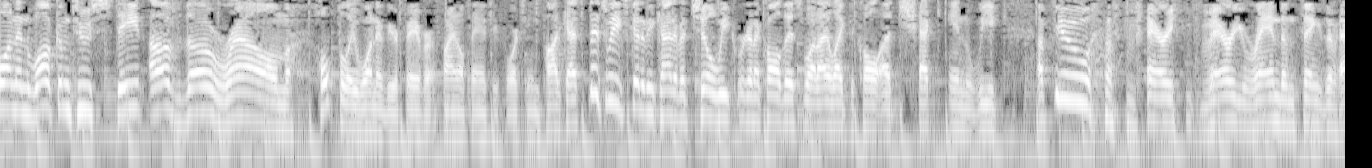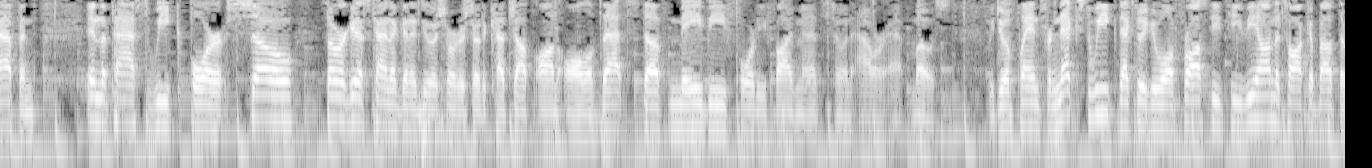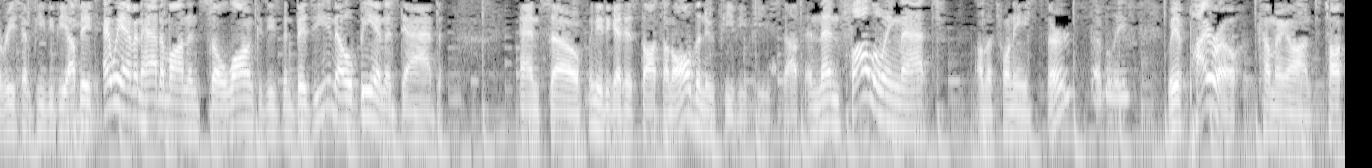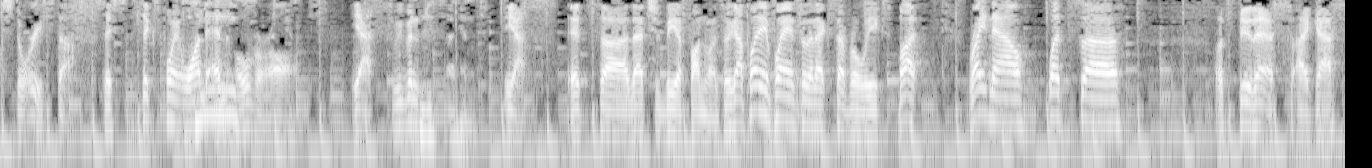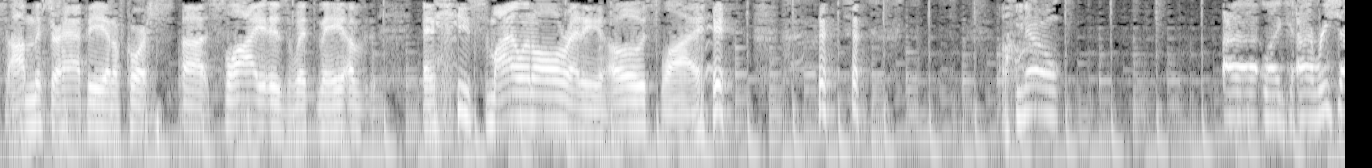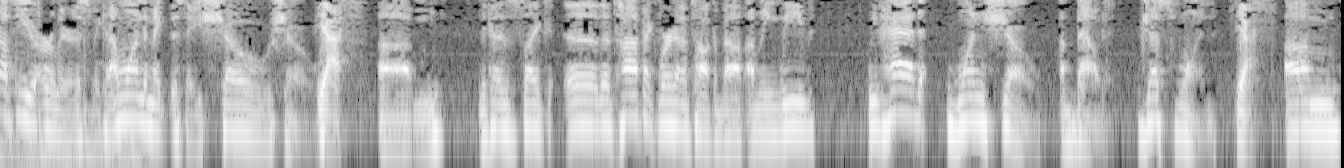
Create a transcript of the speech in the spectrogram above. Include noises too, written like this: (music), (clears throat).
Everyone, and welcome to State of the Realm. Hopefully, one of your favorite Final Fantasy XIV podcasts. This week's going to be kind of a chill week. We're going to call this what I like to call a check-in week. A few (laughs) very, very random things have happened in the past week or so. So we're just kind of going to do a shorter show to catch up on all of that stuff. Maybe 45 minutes to an hour at most. We do have plans for next week. Next week we will have Frosty TV on to talk about the recent PvP updates, and we haven't had him on in so long because he's been busy, you know, being a dad. And so we need to get his thoughts on all the new PvP stuff. And then following that, on the 23rd, I believe, we have Pyro coming on to talk story stuff. 6.1 and overall. Yes, we've been. Yes, it's uh, that should be a fun one. So we got plenty of plans for the next several weeks. But right now, let's uh, let's do this. I guess I'm Mr. Happy, and of course, uh, Sly is with me, and (laughs) he's smiling already. Oh, Sly. (laughs) you know, uh, like I reached out to you earlier this week, and I wanted to make this a show show. Yes. Um, because like uh, the topic we're going to talk about, I mean, we've we've had one show about it, just one. Yes. Um.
